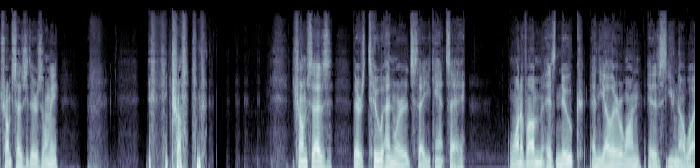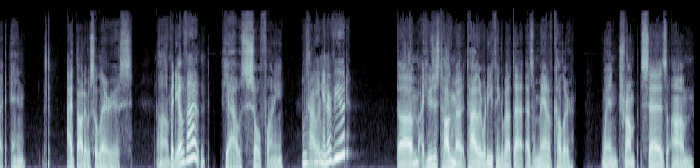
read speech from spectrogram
Trump says there's only Trump Trump says there's two N words that you can't say. One of them is nuke, and the other one is you know what. And I thought it was hilarious. Um, video of that. yeah, it was so funny. Was he Tyler- being interviewed? Um, he was just talking about it. Tyler, what do you think about that as a man of color? When Trump says, um,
